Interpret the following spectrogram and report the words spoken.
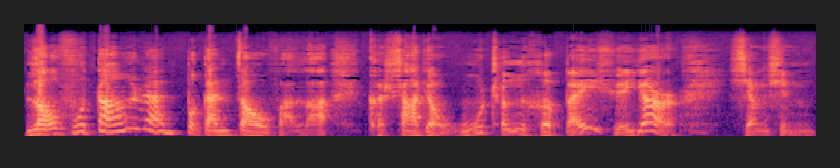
老夫当然不敢造反了。可杀掉吴成和白雪燕儿，相信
